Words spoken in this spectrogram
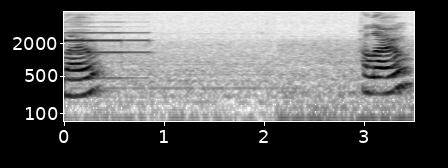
Hello? Hello?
